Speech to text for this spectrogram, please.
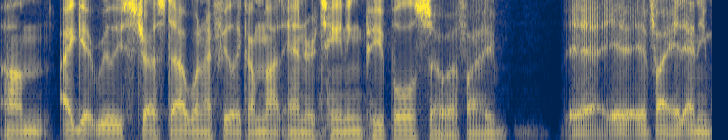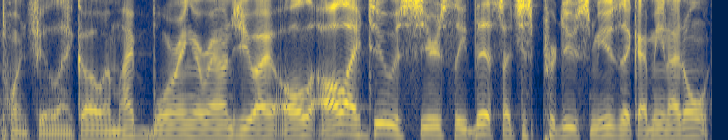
um I get really stressed out when I feel like I'm not entertaining people. So if I if I at any point feel like, oh, am I boring around you? I all all I do is seriously this. I just produce music. I mean, I don't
